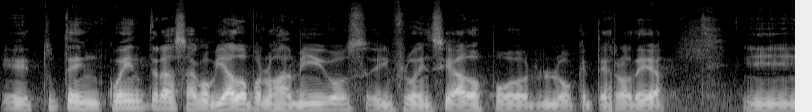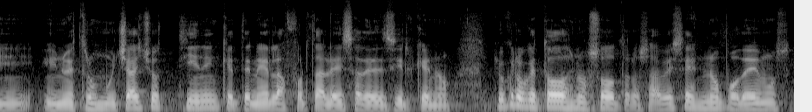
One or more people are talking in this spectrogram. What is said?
eh, tú te encuentras agobiado por los amigos, influenciados por lo que te rodea. Y, y nuestros muchachos tienen que tener la fortaleza de decir que no. Yo creo que todos nosotros a veces no podemos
